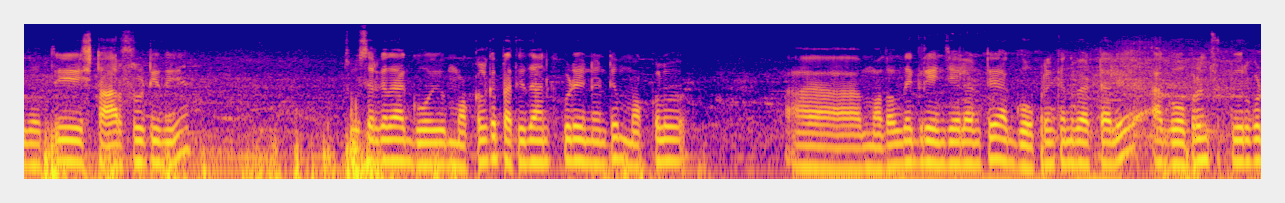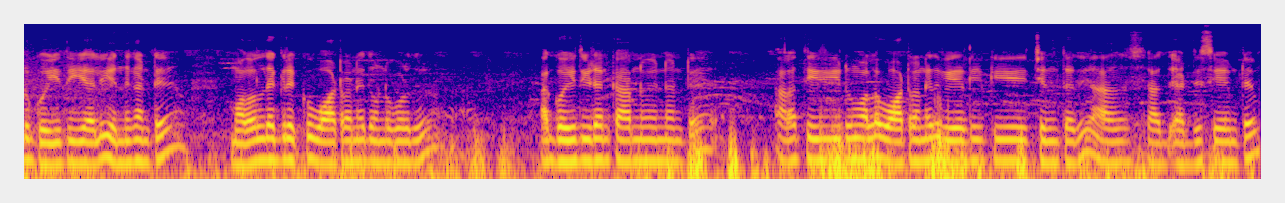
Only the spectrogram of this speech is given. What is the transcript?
ఇది వచ్చి స్టార్ ఫ్రూట్ ఇది. చూసారు కదా గో మొక్కలకి ప్రతిదానికి కూడా ఏంటంటే మొక్కలు మొదల దగ్గర ఏం చేయాలంటే ఆ గోపురం కింద పెట్టాలి. ఆ గోపురం చుట్టూరు కూడా గొయ్యి తీయాలి. ఎందుకంటే మొదల దగ్గర ఎక్కువ వాటర్ అనేది ఉండకూడదు. ఆ గొయ్యి తీయడానికి కారణం ఏంటంటే అలా తీయడం వల్ల వాటర్ అనేది వేర్లకి చెందుతుంది. అట్ ది సేమ్ టైం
